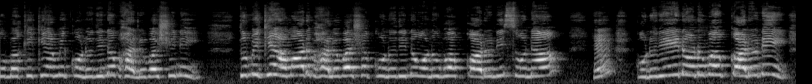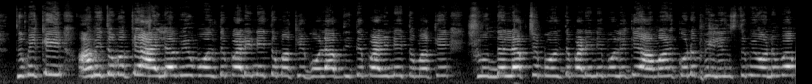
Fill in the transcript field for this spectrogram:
তোমাকে কি আমি কোনোদিনও ভালোবাসিনি? তুমি কি আমার ভালোবাসা কোনোদিনও অনুভব করনি, সোনা? হ্যাঁ? কোনোদিন অনুভব করনি? তুমি কি আমি তোমাকে আই লাভ ইউ বলতে পারিনি? তোমাকে গোলাপ দিতে পারিনি? তোমাকে সুন্দর লাগছে বলতে পারিনি বলে কি আমার কোনো ফিলিংস তুমি অনুভব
